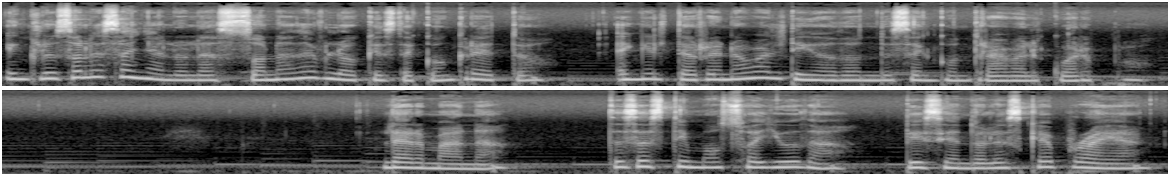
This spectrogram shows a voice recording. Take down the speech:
incluso le señaló la zona de bloques de concreto en el terreno baldío donde se encontraba el cuerpo. La hermana desestimó su ayuda, diciéndoles que Brian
